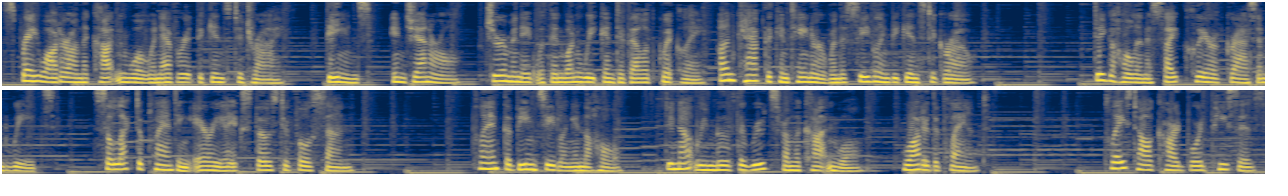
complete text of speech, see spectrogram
Spray water on the cotton wool whenever it begins to dry. Beans, in general, germinate within one week and develop quickly. Uncap the container when the seedling begins to grow. Dig a hole in a site clear of grass and weeds. Select a planting area exposed to full sun. Plant the bean seedling in the hole. Do not remove the roots from the cotton wool. Water the plant. Place tall cardboard pieces,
